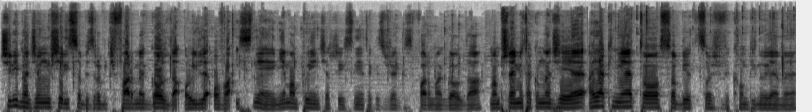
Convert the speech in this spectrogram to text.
Czyli będziemy musieli sobie zrobić farmę Golda, o ile owa istnieje. Nie mam pojęcia, czy istnieje takie coś jak farma Golda. Mam przynajmniej taką nadzieję, a jak nie, to sobie coś wykombinujemy.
